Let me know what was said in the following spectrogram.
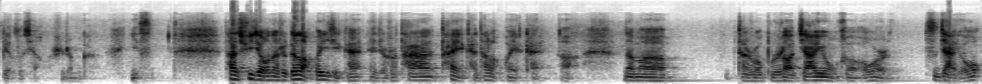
变速箱，是这么个意思。他的需求呢是跟老婆一起开，也就是说他他也开，他老婆也开啊。那么他说不知道家用和偶尔自驾游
